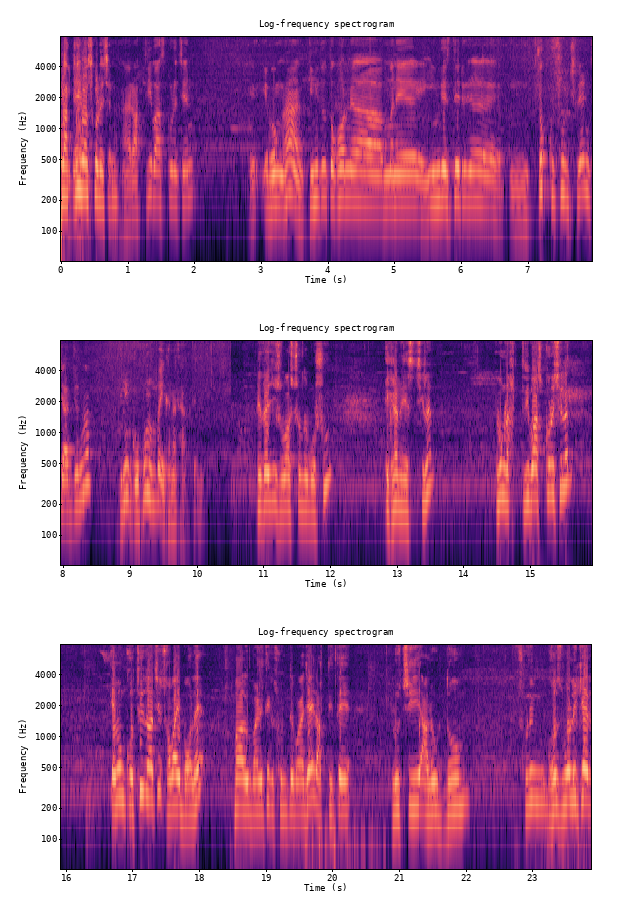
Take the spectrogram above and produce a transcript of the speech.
রাত্রিবাস করেছেন। হ্যাঁ রাত্রিবাস করেছেন। এবং হ্যাঁ তিনি তো তখন মানে ইংরেজদের চক্ষুশুল ছিলেন, যার জন্য তিনি গোপনভাবে এখানে থাকতেন। নেতাজি সুভাষচন্দ্র বসু এখানে এসেছিলেন এবং রাত্রিবাস করেছিলেন এবং কথিত আছে, সবাই বলে, বা ওই বাড়ি থেকে শুনতে পাওয়া যায়, রাত্রিতে লুচি, আলুর দম, সুনীল ঘোষ মল্লিকের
